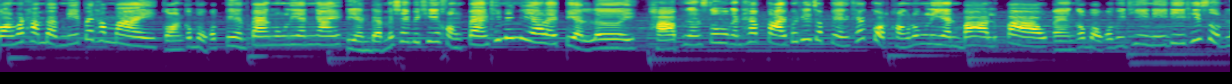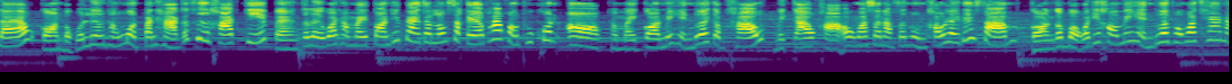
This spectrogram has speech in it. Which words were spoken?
กอนว่าทำแบบนี้ไปทำไมกอนก็บอกว่าเปลี่ยนแปลงโรงเรียนไง เปลี่ยนแบบไม่ใช่วิธีของแปงที่ไม่มีอะไรเปลี่ยนเลย พาเพื่อนสู้กันแทบตายเพื่อที่จะเปลี่ยนแค่กฎของโรงเรียนบ้าหรือเปล่า แปงก็บอกว่าวิธีนี้ดีที่สุดแล้วกอนบอกว่าเรื่องทั้งหมดปัญหาก็คือคาร์ดกิฟต์แปงก็เลยว่าทำไมตอนที่แปงจะลบศักยภาพของทุกคนออกทำไมกอนไม่เห็นด้วยกับเขา ไม่ก้าวขาออกมาสนับสนุนเขาเลยด้วยซ้ำกอนก็บอกว่าที่เขาไม่เห็นด้วยเพราะว่าแค่นั้น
